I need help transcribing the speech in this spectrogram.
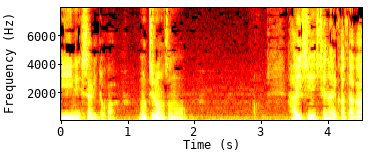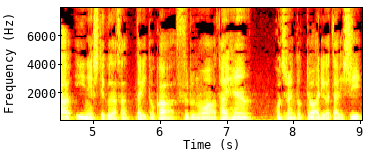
いいねしたりとか、もちろんその、配信してない方がいいねしてくださったりとかするのは大変こちらにとってはありがたいし、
